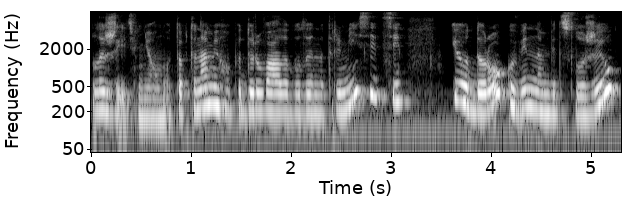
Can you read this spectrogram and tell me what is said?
лежить в ньому. Тобто нам його подарували були на три місяці, і от до року він нам відслужив.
